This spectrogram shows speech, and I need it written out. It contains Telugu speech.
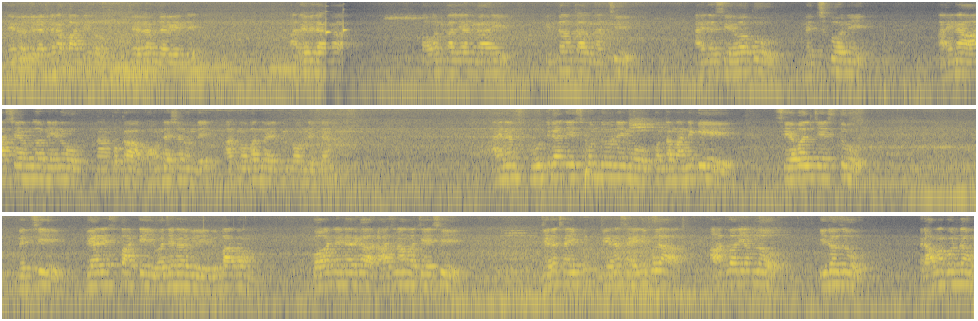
నేను జనసేన పార్టీలో చేరడం జరిగింది. అదేవిధంగా పవన్ కళ్యాణ్ గారి సిద్ధాంతాలు నచ్చి ఆయన సేవకు మెచ్చుకొని ఆయన ఆశయంలో నేను నాకు ఒక ఫౌండేషన్ ఉంది ఆత్మబంధు హెల్పింగ్ ఫౌండేషన్. ఆయనను స్ఫూర్తిగా తీసుకుంటూ నేను కొంతమందికి సేవలు చేస్తూ మెచ్చి బీఆర్ఎస్ పార్టీ యువజన విభాగం కోఆర్డినేటర్గా రాజీనామా చేసి జన సై జన సైనికుల ఆధ్వర్యంలో ఈరోజు రామగుండం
